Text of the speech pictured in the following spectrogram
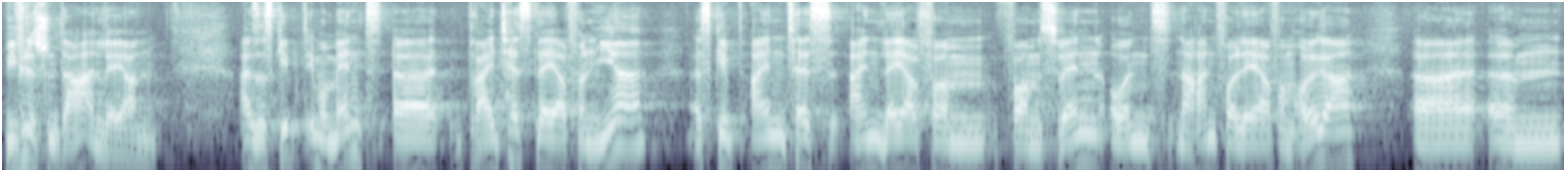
Wie viel ist schon da an Layern? Also es gibt im Moment äh, drei Testlayer von mir, es gibt einen, Test, einen Layer vom, vom Sven und eine Handvoll Layer vom Holger. Äh, ähm,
